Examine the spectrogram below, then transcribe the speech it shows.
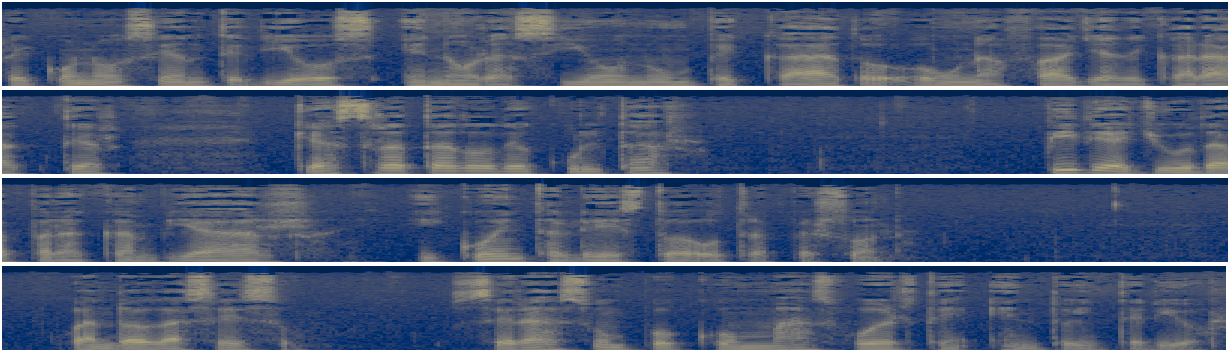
Reconoce ante Dios en oración un pecado o una falla de carácter que has tratado de ocultar. Pide ayuda para cambiar y cuéntale esto a otra persona. Cuando hagas eso, serás un poco más fuerte en tu interior.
